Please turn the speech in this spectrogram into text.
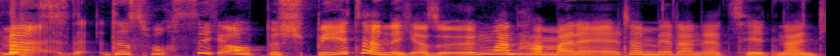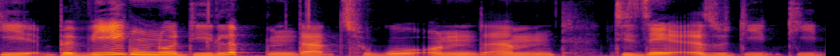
D- das wusste ich auch bis später nicht. Also irgendwann haben meine Eltern mir dann erzählt, nein, die bewegen nur die Lippen dazu und ähm, die, also die, die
